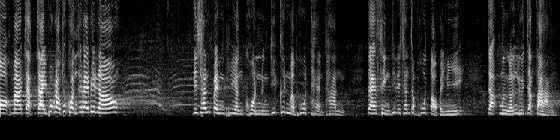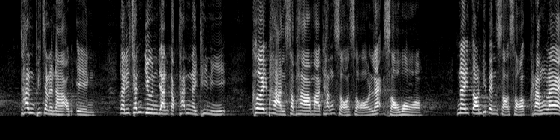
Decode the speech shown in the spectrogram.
ออกมาจากใจพวกเราทุกคนใช่ไหมพี่น้อง ดิฉันเป็นเพียงคนหนึ่งที่ขึ้นมาพูดแทนท่าน แต่สิ่งที่ดิฉันจะพูดต่อไปนี้ จะเหมือนหรือจะต่างท่านพิจารณาเอาเอง แต่ดิฉันยืนยันกับท่านในที่นี้ เคยผ่านสภามาทั้งสสและสว ในตอนที่เป็นสสครั้งแรก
